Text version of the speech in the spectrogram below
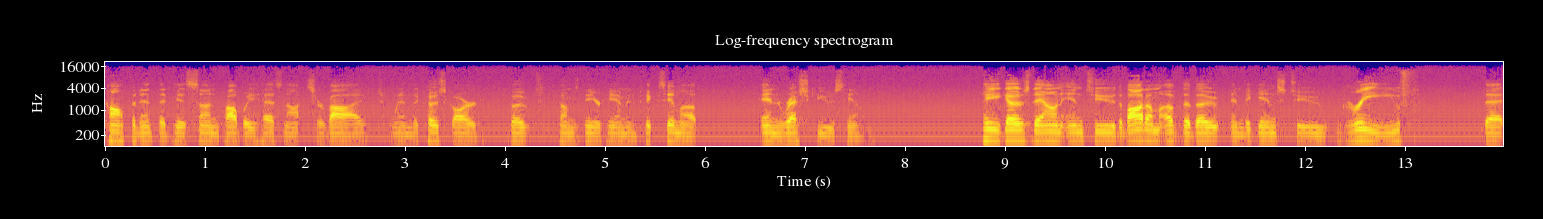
confident that his son probably has not survived when the Coast Guard boat comes near him and picks him up and rescues him. He goes down into the bottom of the boat and begins to grieve that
